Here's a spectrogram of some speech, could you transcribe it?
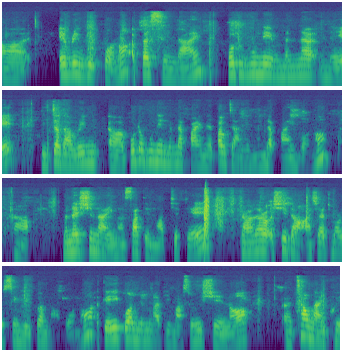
အာ every week ပေါ့နော်အပတ်စဉ်တိုင်းဗုဒ္ဓဟူးနေ့မနက်နဲ့ဒီကြက်တာရင်းအာဗုဒ္ဓဟူးနေ့မနက်ပိုင်းနဲ့တောက်ကြနေ့မနက်ပိုင်းပေါ့နော်ဒါမနက်၈နာရီမှာစတင်မှာဖြစ်တယ်ဒါကတော့အရှိတောင်အာရှကျမတို့စင်ကြီးဘက်မှာပေါ့နော်အကယ်၍ကမြန်မာပြည်မှာဆိုလို့ရှိရင်တော့အဲ6နိုင်ခွဲ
